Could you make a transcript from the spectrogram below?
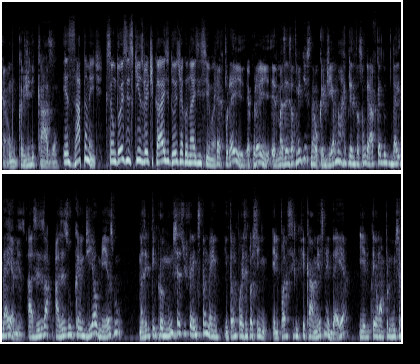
é um kanji de casa. Exatamente. Que são dois esquinhos verticais e dois diagonais em cima. É por aí, é por aí. É, Mas é exatamente isso, né? O kanji é uma representação gráfica do- da ideia mesmo. Às vezes, a- às vezes o kanji é o mesmo, mas ele tem pronúncias diferentes também. Então, por exemplo, assim, ele pode significar a mesma ideia e ele tem uma pronúncia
